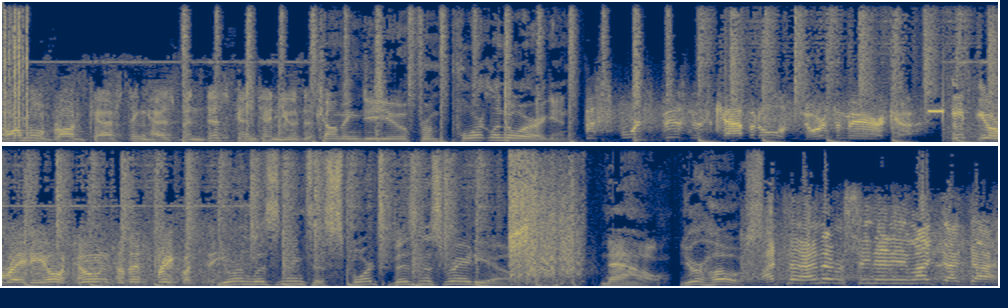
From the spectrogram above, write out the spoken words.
Normal broadcasting has been discontinued. Coming to you from Portland, Oregon. The sports business capital of North America. Keep your radio tuned to this frequency. You're listening to Sports Business Radio. Now, your host, I tell you, I've never seen anything like that guy.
